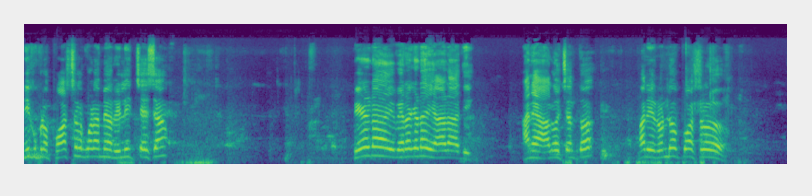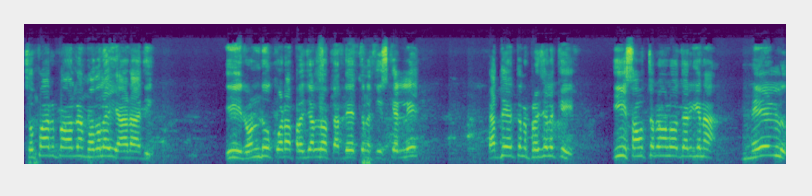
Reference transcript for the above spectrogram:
మీకు ఇప్పుడు పోస్టర్లు కూడా మేము రిలీజ్ చేసాం పీడ విరగడ ఏడాది అనే ఆలోచనతో మరి రెండో పోస్టర్ సుపరిపాలన మొదలై ఏడాది ఈ రెండు కూడా ప్రజల్లో పెద్ద ఎత్తున తీసుకెళ్ళి పెద్ద ఎత్తున ప్రజలకి ఈ సంవత్సరంలో జరిగిన మేళ్ళు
